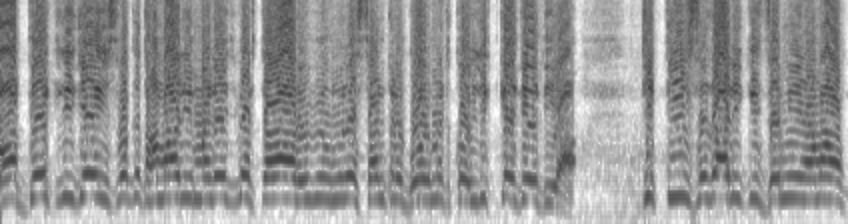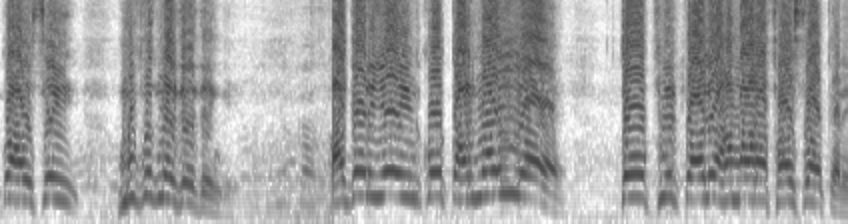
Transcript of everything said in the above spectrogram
آپ دیکھ لیجیے، اس وقت ہماری مینجمنٹ تیار ہوئی، انہوں نے سینٹرل گورنمنٹ کو لکھ کے دے دیا کہ تیس ہزار کی زمین ہم آپ کو ایسے ہی مفت میں دے دیں گے۔ اگر یہ ان کو کرنا ہی ہے، تو پھر پہلے ہمارا فیصلہ کریں۔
